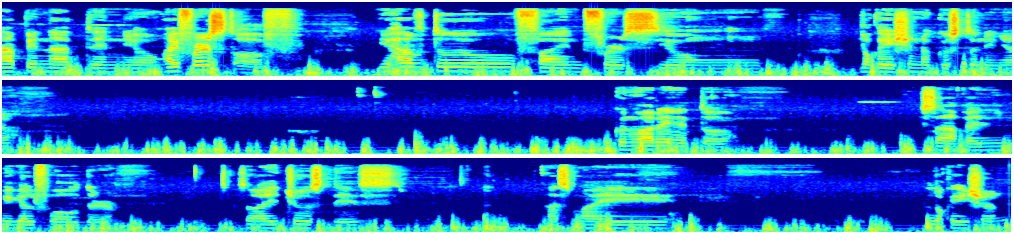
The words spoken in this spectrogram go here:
hanapin natin yung ay first off you have to find first yung location na gusto niyo kunwari ito sa akin yung Miguel folder. So I choose this as my location.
